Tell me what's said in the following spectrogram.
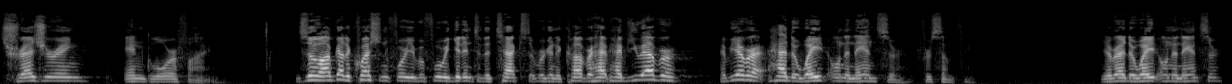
Treasuring, and Glorifying. So I've got a question for you before we get into the text that we're going to cover. Have, have, you ever, have you ever had to wait on an answer for something? You ever had to wait on an answer?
